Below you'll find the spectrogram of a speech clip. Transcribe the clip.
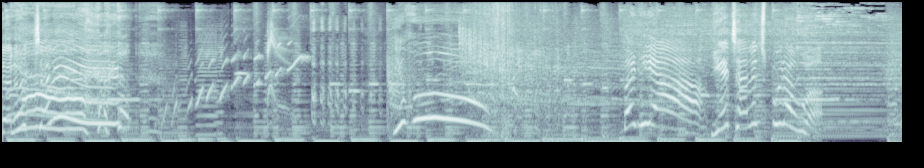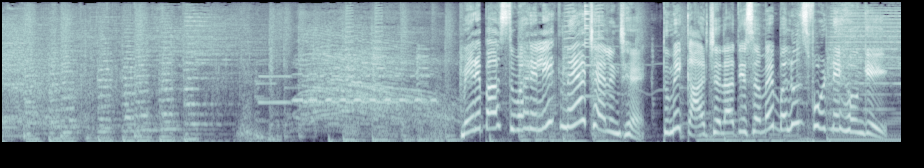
चलो चलो। बढ़िया। ये चैलेंज पूरा हुआ। मेरे पास तुम्हारे लिए एक नया चैलेंज है। तुम्हें कार चलाते समय बलून्स फोड़ने होंगे।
